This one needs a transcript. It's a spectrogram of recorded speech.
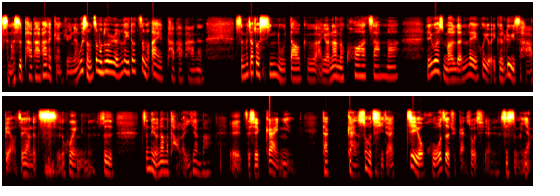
什么是啪啪啪的感觉呢？为什么这么多人类都这么爱啪啪啪呢？什么叫做心如刀割啊？有那么夸张吗？诶，为什么人类会有一个绿茶婊这样的词汇呢？是真的有那么讨人厌吗？诶，这些概念，他感受起来，借由活着去感受起来是什么样？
